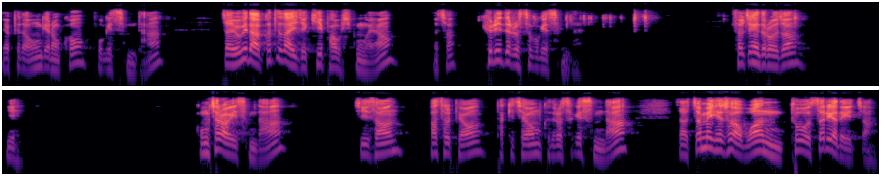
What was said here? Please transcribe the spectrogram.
옆에다 옮겨놓고 보겠습니다. 자 여기다 끝에다 이제 기입하고 싶은 거예요. 그렇죠? 큐리드를 써보겠습니다. 설정에 들어오죠? 예. 공차로 하겠습니다. 지선, 화살표, 닫기 체험 그대로 쓰겠습니다. 자, 점의 개수가 1, 2, 3가 되겠죠.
